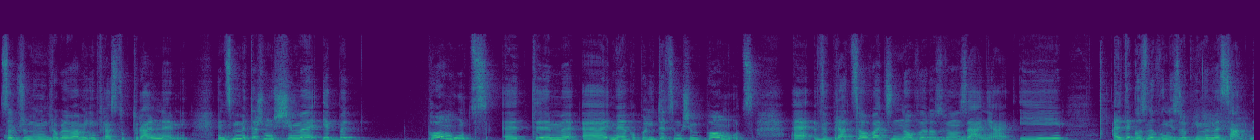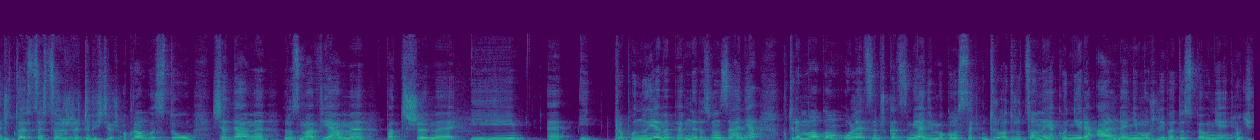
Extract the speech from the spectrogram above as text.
z olbrzymimi problemami infrastrukturalnymi. Więc my też musimy jakby pomóc e, tym, my jako politycy musimy pomóc wypracować nowe rozwiązania i ale tego znowu nie zrobimy my sami. Znaczy, to jest coś, co rzeczywiście, wiesz, okrągły stół, siadamy, rozmawiamy, patrzymy i, e, i proponujemy pewne rozwiązania, które mogą ulec na przykład zmianie, mogą zostać odrzucone jako nierealne, niemożliwe do spełnienia. Choć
